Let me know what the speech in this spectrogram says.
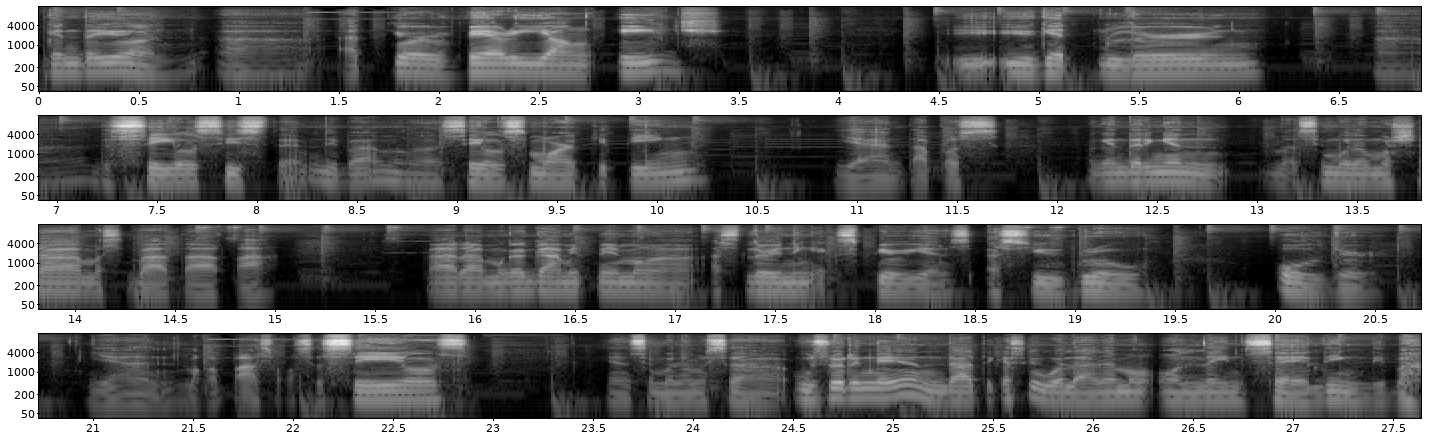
ganda yon uh, at your very young age you, you get to learn uh, the sales system di ba mga sales marketing yan tapos maganda rin yan simulan mo siya mas bata ka para magagamit mo yung mga as learning experience as you grow older yan, makapasok ka sa sales. Yan, simulan mo sa, uso rin ngayon. Dati kasi wala namang online selling, di ba?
